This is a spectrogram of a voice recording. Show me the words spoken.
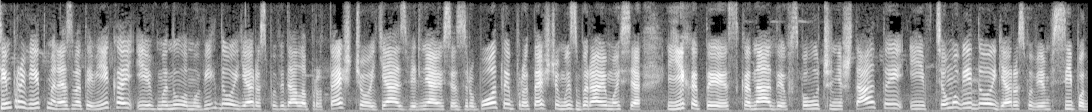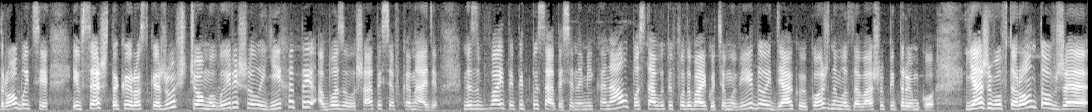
Всім привіт! Мене звати Віка, і в минулому відео я розповідала про те, що я звільняюся з роботи, про те, що ми збираємося їхати з Канади в Сполучені Штати. І в цьому відео я розповім всі подробиці і все ж таки розкажу, що ми вирішили їхати або залишатися в Канаді. Не забувайте підписатися на мій канал, поставити вподобайку цьому відео. Дякую кожному за вашу підтримку. Я живу в Торонто вже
